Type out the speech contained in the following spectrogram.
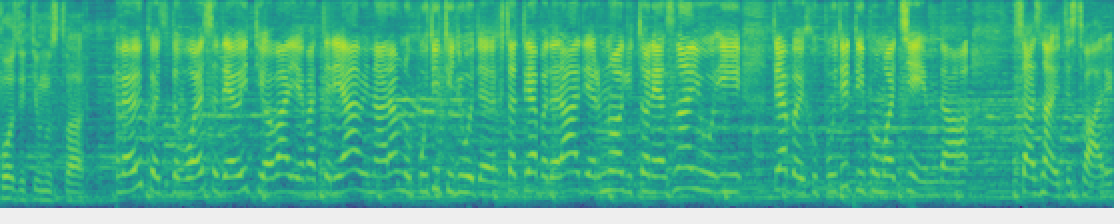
pozitivnu stvar. Veliko je zadovoljstvo deliti ovaj materijal i naravno uputiti ljude šta treba da radi jer mnogi to ne znaju i treba ih uputiti i pomoći im da saznaju te stvari.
